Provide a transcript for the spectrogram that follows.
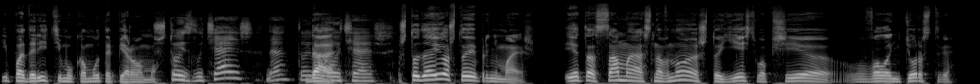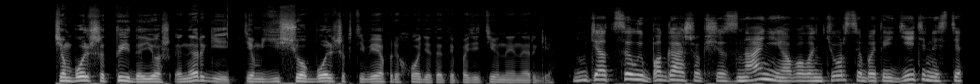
и подарить ему кому-то первому. Что излучаешь, да, то да. и получаешь. Что даешь, то и принимаешь. И это самое основное, что есть вообще в волонтерстве чем больше ты даешь энергии, тем еще больше к тебе приходит этой позитивной энергии. Ну, у тебя целый багаж вообще знаний о волонтерстве, об этой деятельности.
